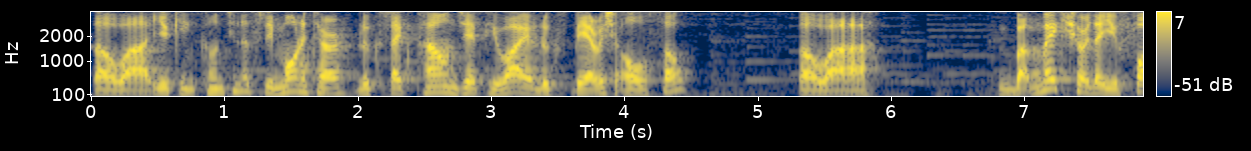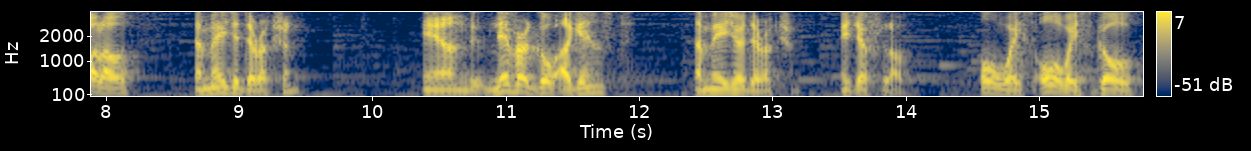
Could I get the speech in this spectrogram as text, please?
so uh, you can continuously monitor. Looks like pound JPY looks bearish also. So, uh, but make sure that you follow the major direction and never go against the major direction, major flow. Always, always go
